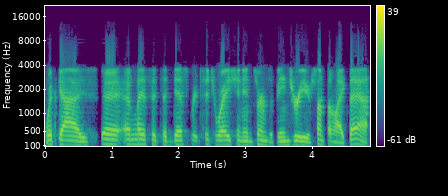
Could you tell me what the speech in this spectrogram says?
with guys uh, unless it's a desperate situation in terms of injury or something like that.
